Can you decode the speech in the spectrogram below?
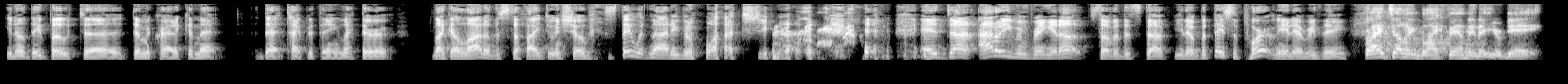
you know they vote uh, Democratic and that that type of thing. Like they're like a lot of the stuff I do in showbiz, they would not even watch, you know. and Don, I don't even bring it up, some of this stuff, you know, but they support me and everything. Try telling black family that you're gay.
